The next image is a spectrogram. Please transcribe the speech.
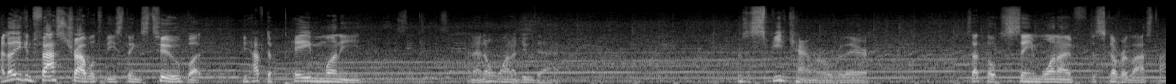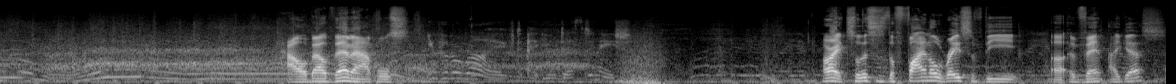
I know you can fast travel to these things too, but you have to pay money. And I don't want to do that. There's a speed camera over there. Is that the same one I've discovered last time? How about them apples? You have arrived at your destination. Alright, so this is the final race of the uh, event, I guess.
